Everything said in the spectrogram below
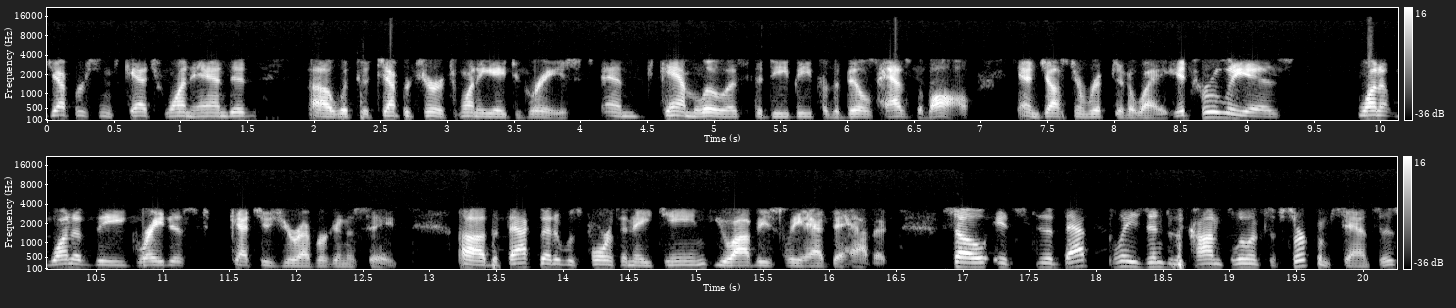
Jefferson's catch one-handed. uh, with the temperature of 28 degrees, and Cam Lewis, the DB for the Bills, has the ball, and Justin ripped it away. It truly is one of, one of the greatest catches you're ever going to see. Uh, the fact that it was fourth and 18, you obviously had to have it. So it's that plays into the confluence of circumstances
